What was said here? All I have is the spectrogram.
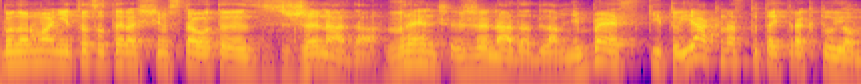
bo normalnie to co teraz się stało to jest żenada, wręcz żenada dla mnie, bez kitu, jak nas tutaj traktują.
